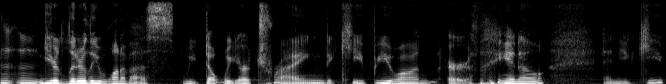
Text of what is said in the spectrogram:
Mm-mm, you're literally one of us. We don't, we are trying to keep you on earth, you know? And you keep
